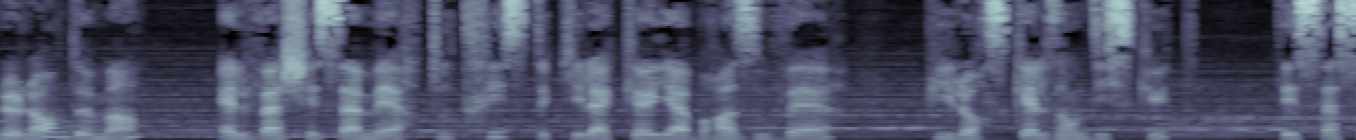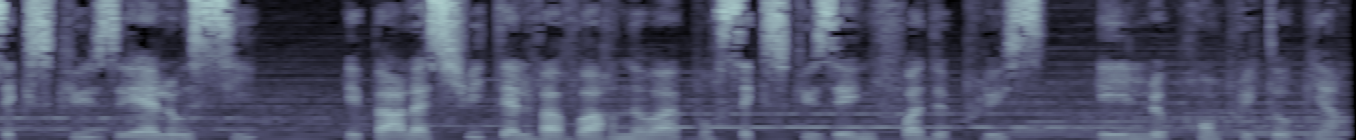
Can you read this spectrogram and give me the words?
Le lendemain, elle va chez sa mère tout triste qui l'accueille à bras ouverts, puis lorsqu'elles en discutent, Tessa s'excuse et elle aussi, et par la suite elle va voir Noah pour s'excuser une fois de plus, et il le prend plutôt bien.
